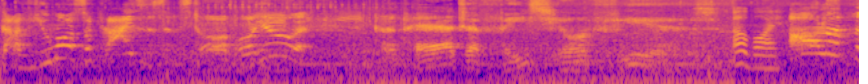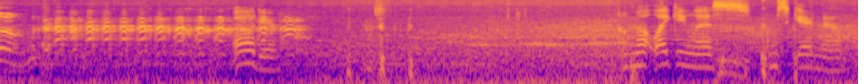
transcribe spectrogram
Got a few more surprises in store for you. Prepare to face your fears. Oh boy. All of them! Oh dear. I'm not liking this. I'm scared now.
